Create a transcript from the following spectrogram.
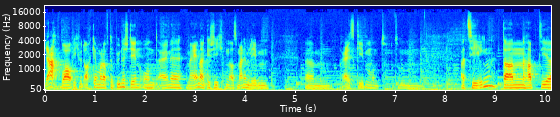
ja, wow, ich würde auch gerne mal auf der Bühne stehen und eine meiner Geschichten aus meinem Leben ähm, preisgeben und zum Erzählen, dann habt ihr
